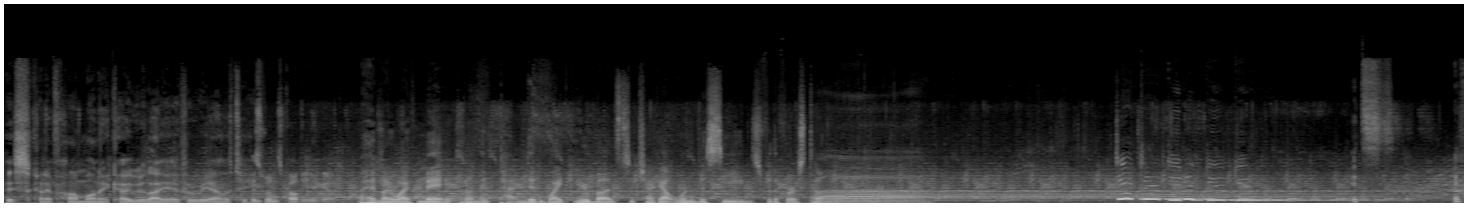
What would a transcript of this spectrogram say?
this kind of harmonic overlay over reality. This one's called Eargasm. I had my wife May put on the patented white earbuds to check out one of the scenes for the first time. Uh, do, do, do, do, do, It's, if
